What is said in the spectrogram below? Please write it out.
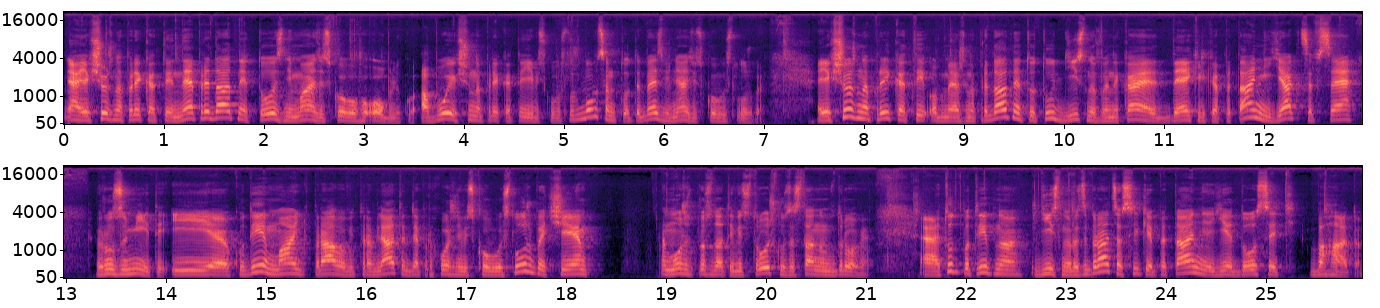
А якщо ж, наприклад, ти непридатний, то знімають з військового обліку. Або якщо, наприклад, ти є військовослужбовцем, то тебе звільняють з військової служби. А якщо ж, наприклад, ти обмежено придатний, то тут дійсно виникає декілька питань, як це все розуміти і е, куди мають право відправляти для проходження військової служби. чи Можуть просто дати відстрочку за станом здоров'я. Е, Тут потрібно дійсно розібратися, оскільки питань є досить багато.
